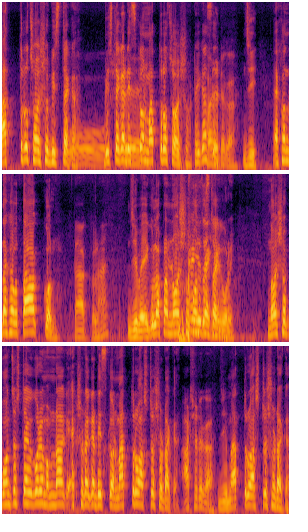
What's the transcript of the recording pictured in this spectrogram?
মাত্র ছয়শো বিশ টাকা। বিশ টাকা ডিসকাউন্ট মাত্র ছয়শো ঠিক আছে? 600 টাকা। জি এখন দেখাবো তাওয়াক্কল। তাকল হ্যাঁ? জি ভাই এগুলো আপনার নয়শো পঞ্চাশ টাকা করে। নয়শো পঞ্চাশ টাকা করে আমরা একশো টাকা ডিসকাউন্ট মাত্র আটশোশো টাকা। 800 টাকা? জি মাত্র আটশোশো টাকা।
